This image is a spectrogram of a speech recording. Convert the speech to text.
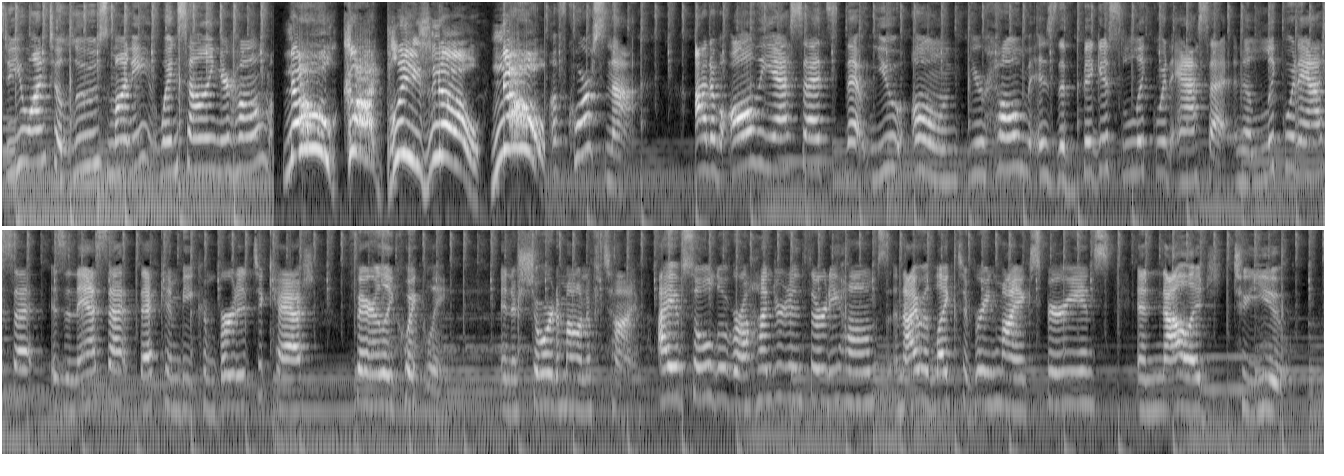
Do you want to lose money when selling your home? No! God, please, no! No! Of course not. Out of all the assets that you own, your home is the biggest liquid asset. And a liquid asset is an asset that can be converted to cash fairly quickly in a short amount of time. I have sold over 130 homes and I would like to bring my experience and knowledge to you.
